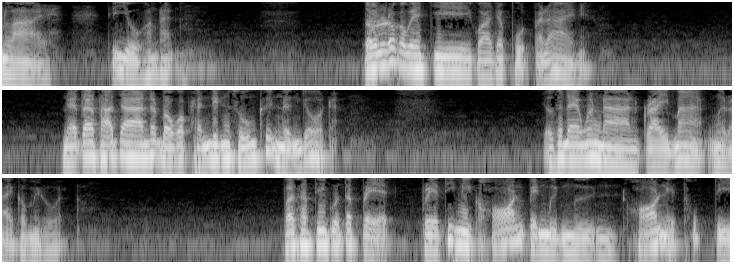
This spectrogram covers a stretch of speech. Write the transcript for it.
ำลายที่อยู่ของท่านตัวนรกเวจีกว่าจะผุดมาได้เนี่ยในตาถาจารย์ท่านบอกว่าแผ่นดินสูงขึ้นหนึ่งโยชน์จะแสดงว่านานไกลมากเมื่อไหร่ก็ไม่รู้พระสตติกุตเปรตเปรตที่มีค้อนเป็นหมื่นหมื่นค้อนเนี่ยทุบตี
